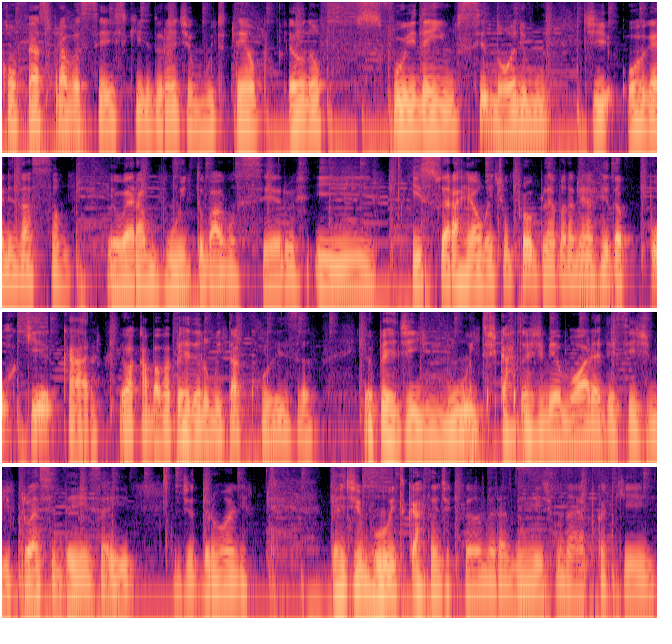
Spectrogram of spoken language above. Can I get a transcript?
confesso para vocês que durante muito tempo eu não fui nenhum sinônimo de organização. Eu era muito bagunceiro e isso era realmente um problema na minha vida porque, cara, eu acabava perdendo muita coisa eu perdi muitos cartões de memória desses micro SDs aí de drone. Perdi muito cartão de câmera mesmo na época que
